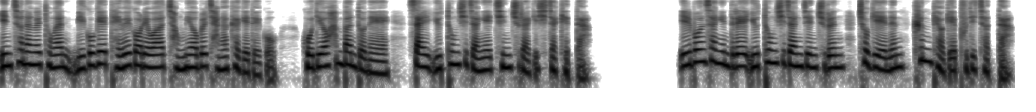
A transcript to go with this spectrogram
인천항을 통한 미국의 대외 거래와 정미업을 장악하게 되고 곧이어 한반도 내에 쌀 유통시장에 진출하기 시작했다. 일본 상인들의 유통시장 진출은 초기에는 큰 벽에 부딪혔다.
